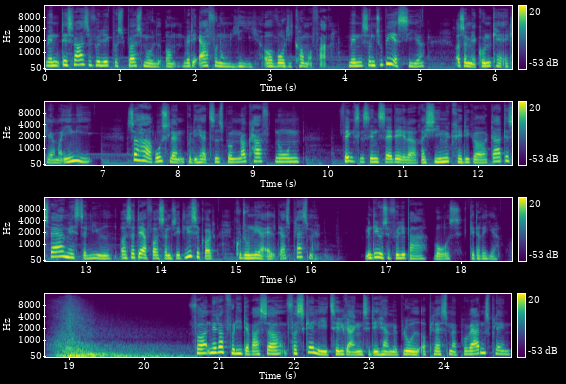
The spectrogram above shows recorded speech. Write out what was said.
Men det svarer selvfølgelig ikke på spørgsmålet om, hvad det er for nogle lige og hvor de kommer fra. Men som Tobias siger, og som jeg kun kan erklære mig enig i, så har Rusland på det her tidspunkt nok haft nogle fængselsindsatte eller regimekritikere, der desværre mister livet, og så derfor sådan set lige så godt kunne donere alt deres plasma. Men det er jo selvfølgelig bare vores gætterier. For netop fordi der var så forskellige tilgange til det her med blod og plasma på verdensplan,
